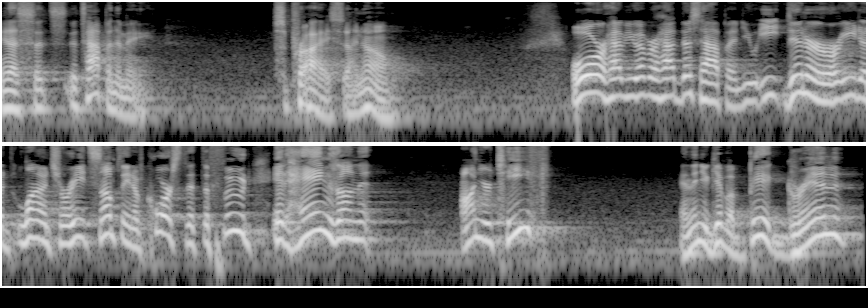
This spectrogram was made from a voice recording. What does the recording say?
Yes, it's, it's happened to me. Surprise, I know. Or have you ever had this happen? You eat dinner or eat a lunch or eat something, of course, that the food, it hangs on, the, on your teeth. And then you give a big grin,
